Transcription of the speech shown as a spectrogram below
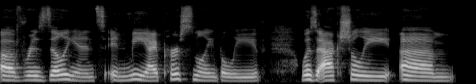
of resilience in me, I personally believe, was actually um,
